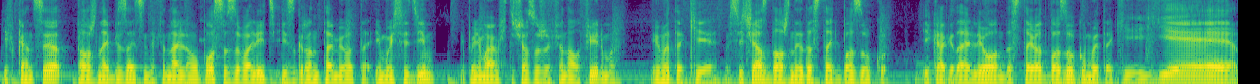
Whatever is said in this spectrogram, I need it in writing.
И в конце должны обязательно финального босса завалить из гранатомета. И мы сидим и понимаем, что сейчас уже финал фильма. И мы такие, сейчас должны достать базуку. И когда Леон достает базуку, мы такие, е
